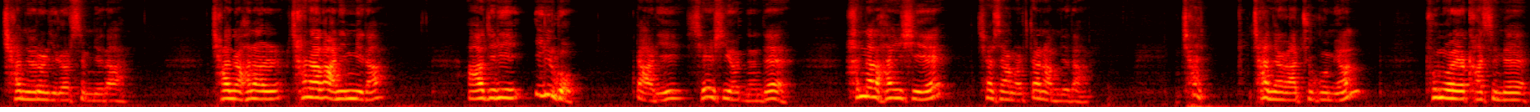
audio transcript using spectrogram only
자녀를 잃었습니다. 자녀 하나 하나가 아닙니다. 아들이 일곱, 딸이 셋이었는데 한날 한시에 세상을 떠납니다. 자, 자녀가 죽으면 부모의 가슴에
